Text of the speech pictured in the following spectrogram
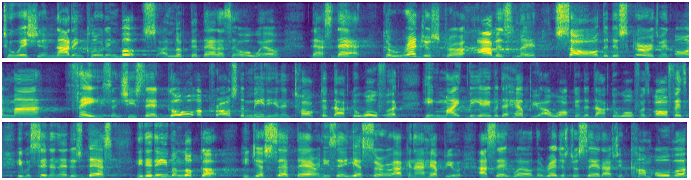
tuition, not including books. I looked at that, I said, oh, well, that's that. The registrar obviously saw the discouragement on my face. And she said, Go across the median and talk to Dr. Wolford. He might be able to help you. I walked into Dr. Wolford's office. He was sitting at his desk. He didn't even look up. He just sat there and he said, Yes, sir. How can I help you? I said, Well, the registrar said I should come over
